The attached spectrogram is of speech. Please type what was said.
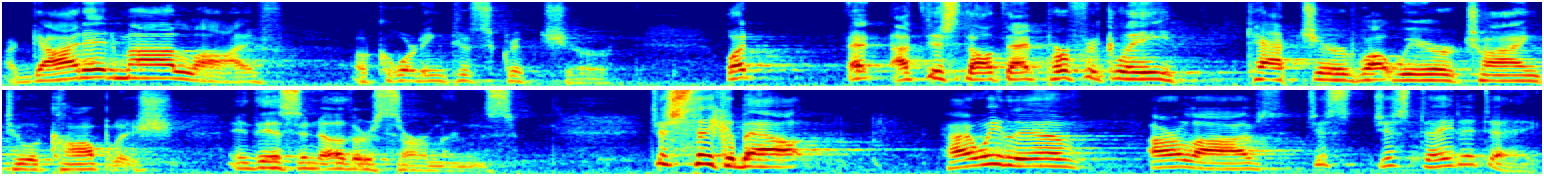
I guided my life according to Scripture. What I just thought that perfectly captured what we're trying to accomplish in this and other sermons. Just think about how we live our lives just, just day to day.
